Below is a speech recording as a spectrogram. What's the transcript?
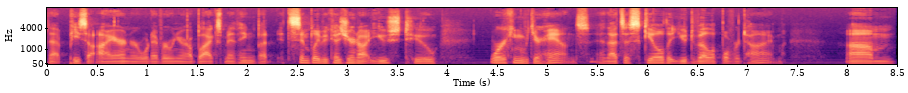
that piece of iron or whatever when you're out blacksmithing, but it's simply because you're not used to working with your hands. And that's a skill that you develop over time. Um,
